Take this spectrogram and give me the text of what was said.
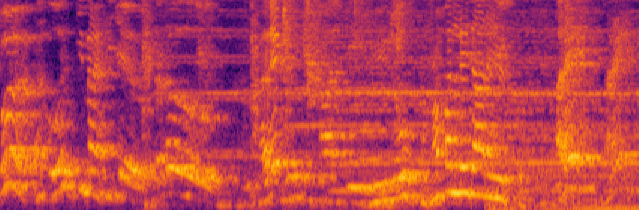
भूत भूत की माटी है। चलो। अरे ये लोग कहाँ पर ले जा रहे हैं इसको? अरे अरे।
